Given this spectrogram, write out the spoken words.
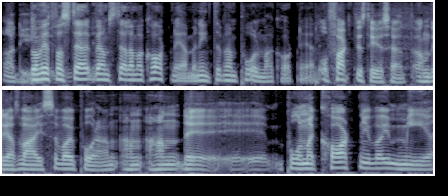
Ja, är De vet vad Ste- vem Stella McCartney är men inte vem Paul McCartney är. Och faktiskt är det så att Andreas Weise var ju på den. Han, han, det, Paul McCartney var ju med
